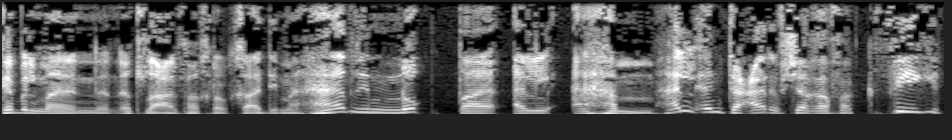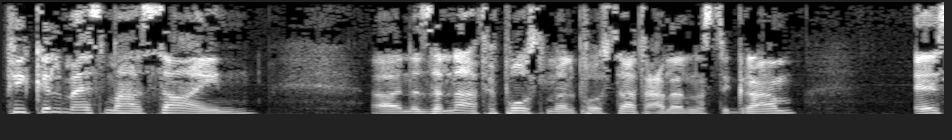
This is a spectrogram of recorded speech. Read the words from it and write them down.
قبل ما نطلع على الفقرة القادمة هذه النقطة الأهم. هل أنت عارف شغفك؟ في في كلمة اسمها sign آه نزلناها في post من ال posts على الانستغرام. S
